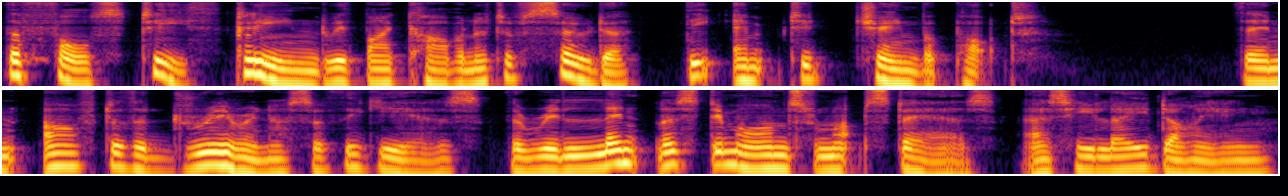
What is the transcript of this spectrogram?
the false teeth cleaned with bicarbonate of soda the emptied chamber pot. Then, after the dreariness of the years, the relentless demands from upstairs as he lay dying.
